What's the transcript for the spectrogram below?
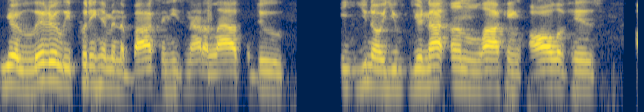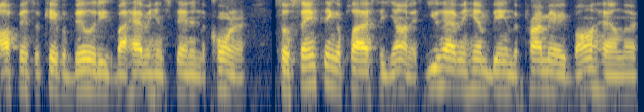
you're literally putting him in the box and he's not allowed to do. You know, you you're not unlocking all of his offensive capabilities by having him stand in the corner. So same thing applies to Giannis. You having him being the primary ball handler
